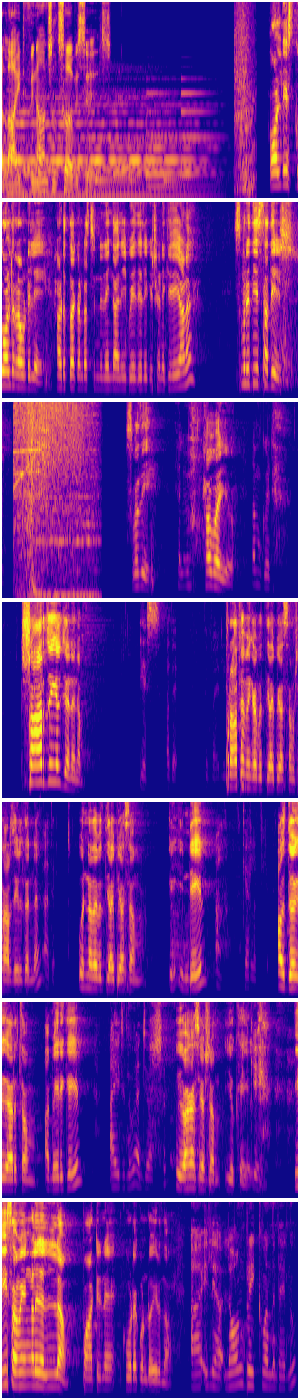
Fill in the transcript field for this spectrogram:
Allied financial services old is gold റൗണ്ടിലെ അടുത്ത കണ്ടസ്റ്റന്റിനെ ഞാൻ ഈ വേദിയിലേക്ക് ക്ഷണിക്കുകയാണ്. Smrithi Satheesh. Smrithi hello how are you I'm good ഷാർജയിൽ ജനനം. യെസ് അതെ. ദുബായിൽ പ്രാഥമിക വിദ്യാഭ്യാസം ഷാർജയിൽ തന്നെ. അതെ. ഉന്നത വിദ്യാഭ്യാസം ഇന്ത്യയിൽ. ആ കേരളത്തിൽ ഔദ്യോഗികാർത്ഥം അമേരിക്കയിൽ. ആയിരുന്നു അഞ്ചു വർഷം. വിവാഹശേഷം യു കെയിൽ. ഈ സമയങ്ങളിലെല്ലാം പാട്ടിനെ കൂടെ കൊണ്ടുപോയിരുന്നോ? ഇല്ല ലോങ് ബ്രേക്ക് വന്നിട്ടുണ്ടായിരുന്നു.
